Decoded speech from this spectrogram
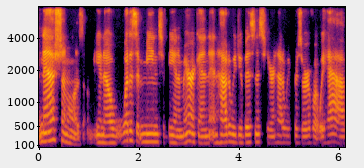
nationalism you know what does it mean to be an american and how do we do business here and how do we preserve what we have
